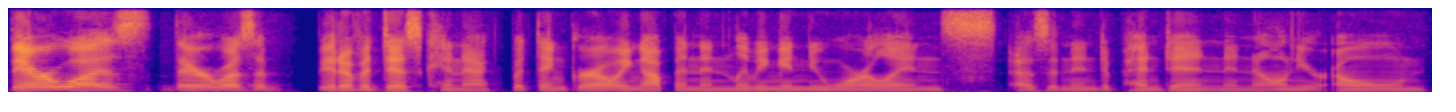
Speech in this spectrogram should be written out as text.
there was there was a bit of a disconnect but then growing up and then living in new orleans as an independent and on your own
